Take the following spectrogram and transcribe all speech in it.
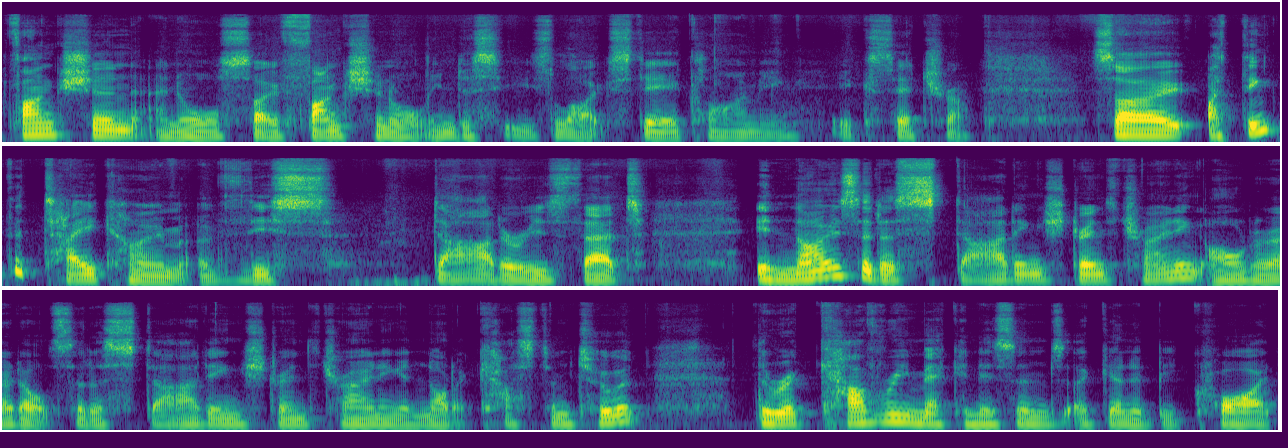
function and also functional indices like stair climbing, etc. So I think the take home of this data is that in those that are starting strength training, older adults that are starting strength training and not accustomed to it, the recovery mechanisms are going to be quite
